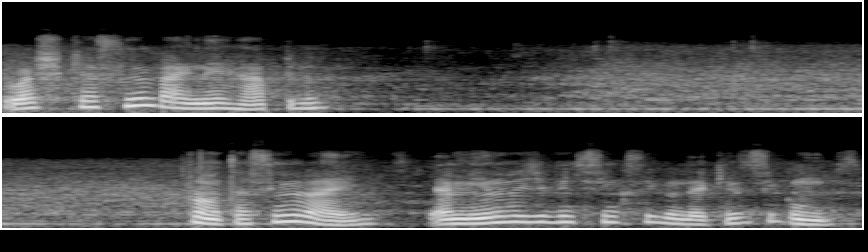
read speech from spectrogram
Eu acho que assim vai, né? Rápido. Pronto, assim vai. É menos de 25 segundos, é 15 segundos.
